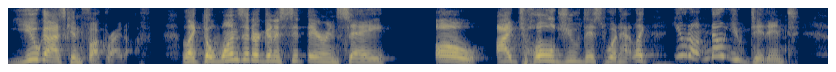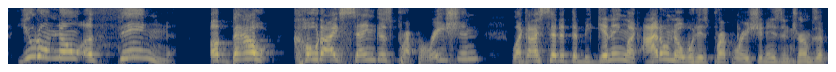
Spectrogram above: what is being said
you guys can fuck right off. Like the ones that are going to sit there and say, oh, I told you this would happen. Like, you don't know you didn't. You don't know a thing about Kodai Senga's preparation. Like I said at the beginning, like I don't know what his preparation is in terms of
